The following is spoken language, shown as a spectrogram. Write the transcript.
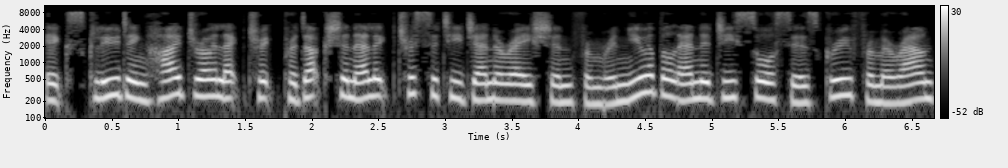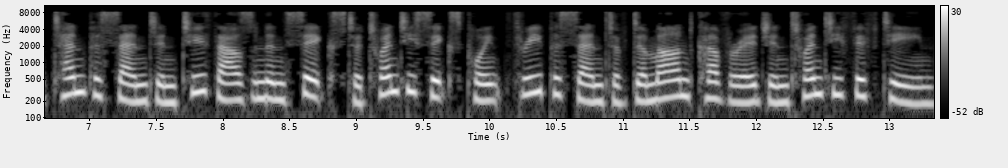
Excluding hydroelectric production electricity generation from renewable energy sources grew from around 10% in 2006 to 26.3% of demand coverage in 2015.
